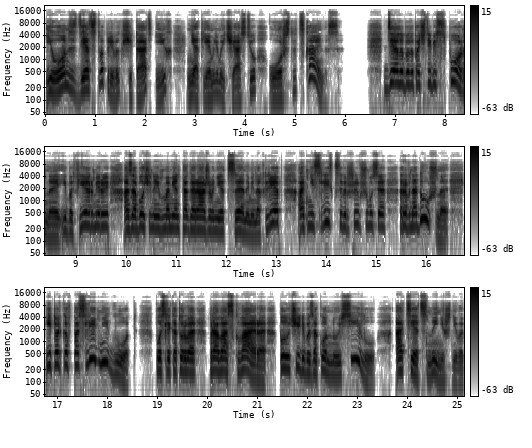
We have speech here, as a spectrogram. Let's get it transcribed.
и он с детства привык считать их неотъемлемой частью Орстед-Скайнеса. Дело было почти бесспорное, ибо фермеры, озабоченные в момент огораживания ценами на хлеб, отнеслись к совершившемуся равнодушно, и только в последний год, после которого права Сквайра получили бы законную силу, отец нынешнего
